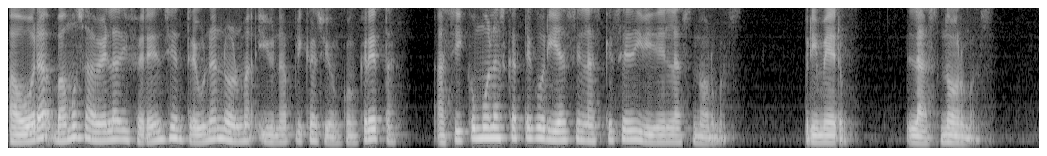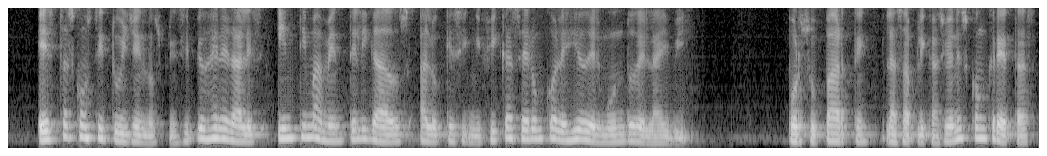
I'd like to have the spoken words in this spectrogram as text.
Ahora vamos a ver la diferencia entre una norma y una aplicación concreta, así como las categorías en las que se dividen las normas. Primero, las normas. Estas constituyen los principios generales íntimamente ligados a lo que significa ser un colegio del mundo del IB. Por su parte, las aplicaciones concretas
